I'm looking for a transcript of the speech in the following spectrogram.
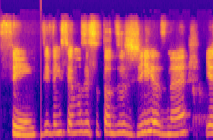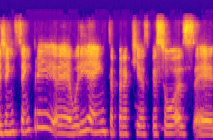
Sim, vivenciamos isso todos os dias, né? E a gente sempre é, orienta para que as pessoas é,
